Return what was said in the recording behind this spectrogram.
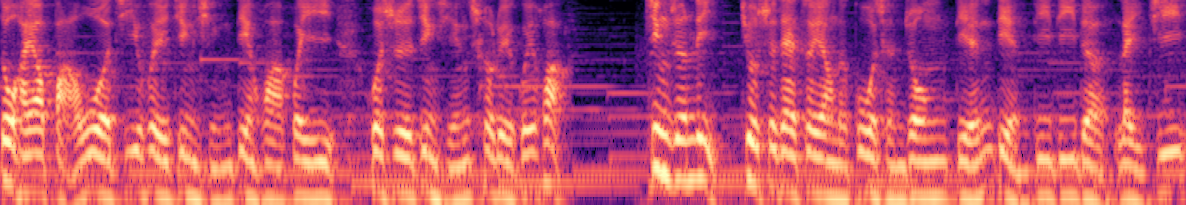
都还要把握机会进行电话会议，或是进行策略规划。竞争力就是在这样的过程中点点滴滴的累积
